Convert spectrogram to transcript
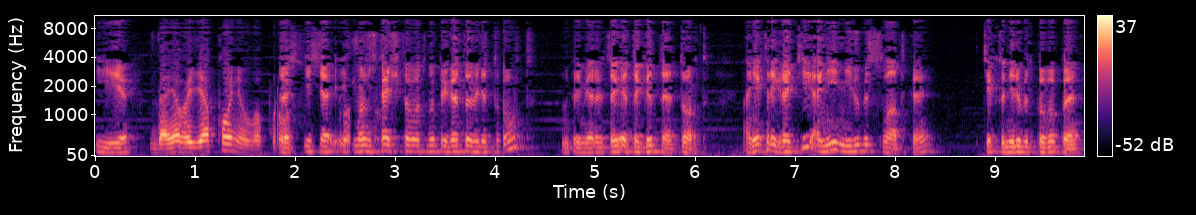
И... Да, я, я понял вопрос. То есть, если, можно сказать, что вот вы приготовили торт, например, это, это GT, торт, а некоторые игроки, они не любят сладкое, те, кто не любит PvP.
